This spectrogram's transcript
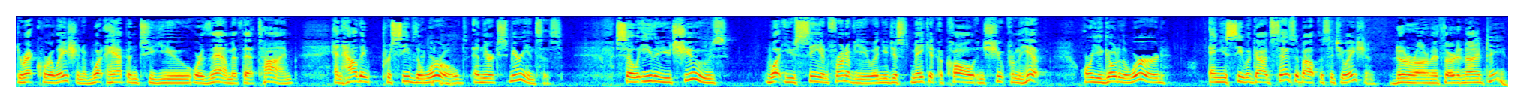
direct correlation of what happened to you or them at that time and how they perceive the world and their experiences. So either you choose what you see in front of you and you just make it a call and shoot from the hip, or you go to the Word and you see what God says about the situation. Deuteronomy 30:19.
